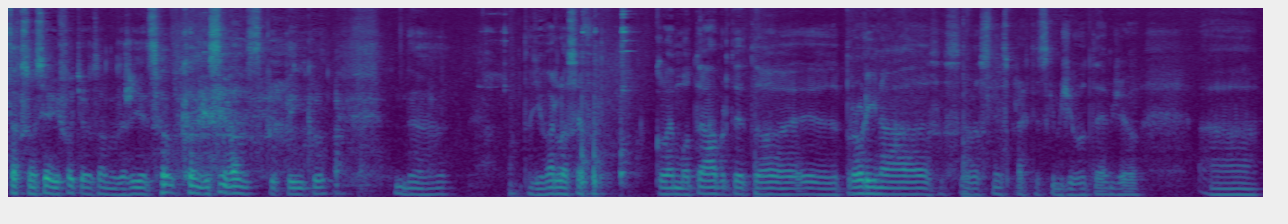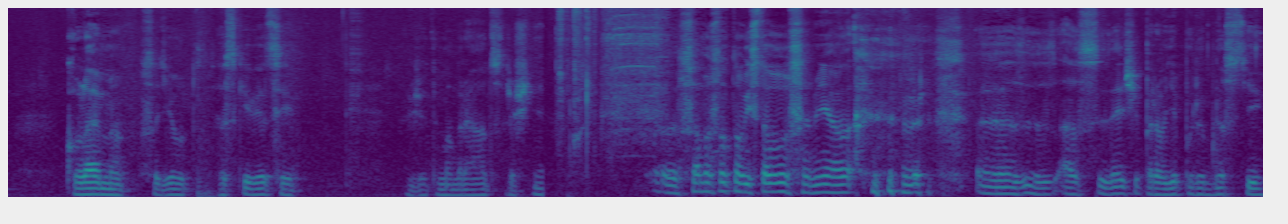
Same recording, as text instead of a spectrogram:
tak jsem si vyfotil samozřejmě, co komisi mám skupinku. No. To divadlo se kolem motá, protože to prolíná se vlastně s praktickým životem, že jo. A kolem se dějou hezké věci. Takže to mám rád strašně. Samostatnou výstavu jsem měl asi největší pravděpodobnosti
